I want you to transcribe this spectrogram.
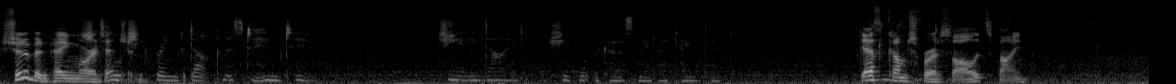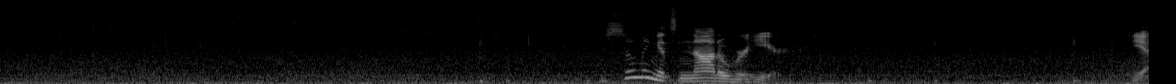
I should have been paying more she attention. Thought she'd bring the darkness to him too. She nearly died. She thought the curse made her tainted. Death comes for us all. It's fine. Assuming it's not over here. Yeah.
